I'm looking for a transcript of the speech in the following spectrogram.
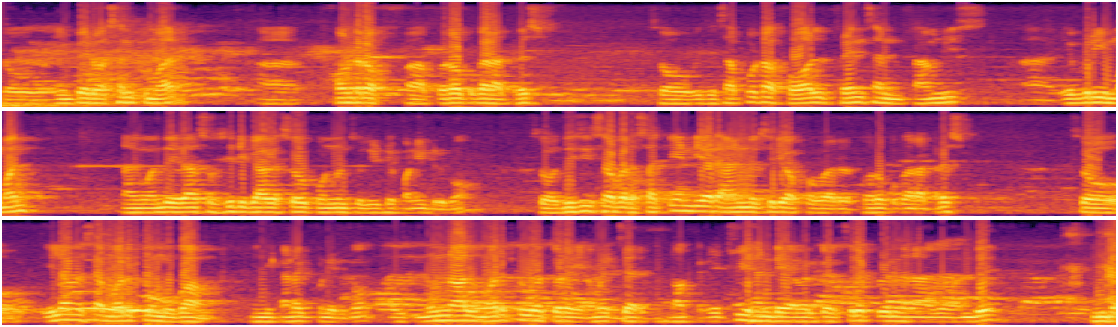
ஸோ என் பேர் Vasanthkumar founder of Paropakara trust so with support of all friends and families every month நாங்கள் வந்து ஏதாவது சொசைட்டிக்காக சர்வ் பண்ணணும்னு சொல்லிட்டு பண்ணிட்டு இருக்கோம் so this is our second year anniversary of our Paropakara trust so இலவச மருத்துவ முகாம் இன்னைக்கு கனெக்ட் பண்ணியிருக்கோம். அதுக்கு முன்னாள் மருத்துவத்துறை அமைச்சர் டாக்டர் எச் வி ஹண்டே அவர்கள் சிறப்பு விருந்தினராக வந்து இந்த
